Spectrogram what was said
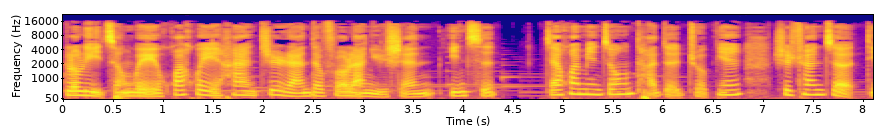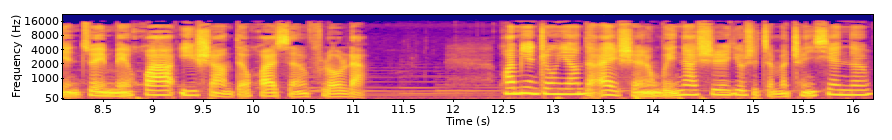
格洛丽成为花卉和自然的弗洛拉女神，因此在画面中，她的左边是穿着点缀梅花衣裳的花神弗洛拉。画面中央的爱神维纳斯又是怎么呈现呢？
